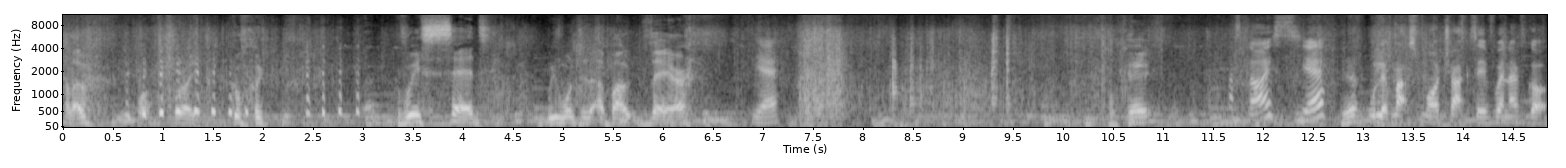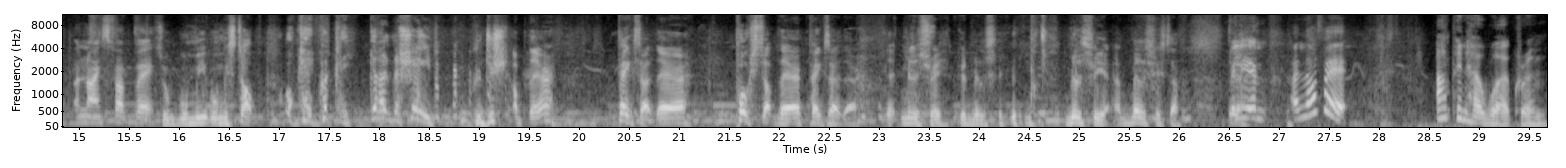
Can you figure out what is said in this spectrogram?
Hello. Right. Go on. If we said we wanted it about there, Yeah. okay. That's nice. Yeah. Yeah. Will look much more attractive when I've got a nice fabric. So when we when we stop, okay, quickly, get out the shade. Good up there, pegs out there, posts up there, pegs out there. Yeah, military, good military, military, uh, military stuff. Yeah. Brilliant. I love it. Up in her workroom,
